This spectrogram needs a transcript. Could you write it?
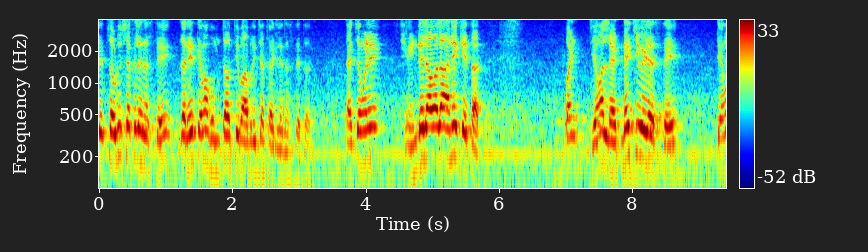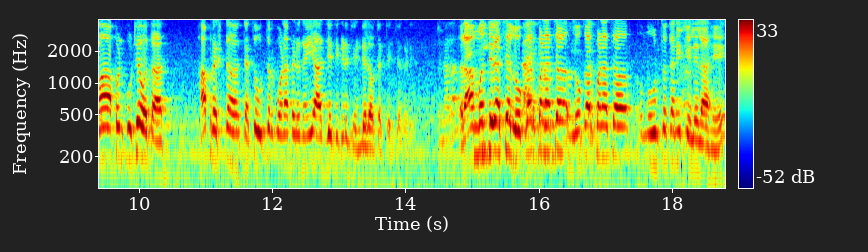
ते चढू शकले नसते. जर हे तेव्हा घुमटावरती बाबरीच्या चढले नसते तर. त्याच्यामुळे झेंडे लावायला अनेक येतात. पण जेव्हा लढण्याची वेळ असते तेव्हा आपण कुठे होतात? हा प्रश्न त्याचं उत्तर कोणाकडे नाही आज जे तिकडे झेंडे लावतात त्यांच्याकडे. राम मंदिराच्या लोकार्पणाचा लोकार्पणाचा मुहूर्त त्यांनी केलेला आहे.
